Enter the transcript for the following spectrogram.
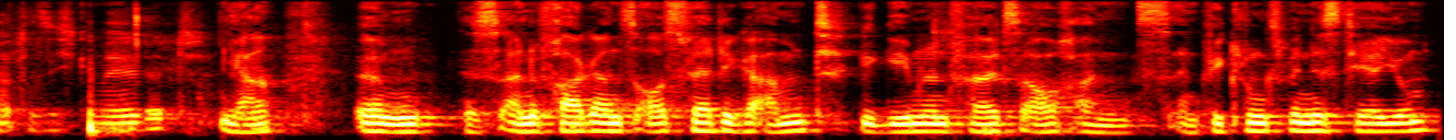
hatte sich gemeldet. Ja, ähm, das ist eine Frage ans Auswärtige Amt, gegebenenfalls auch ans Entwicklungsministerium.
